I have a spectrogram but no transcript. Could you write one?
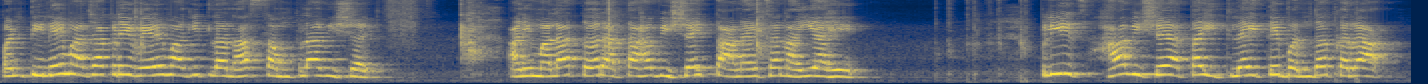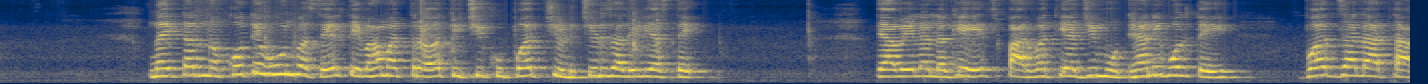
पण तिने माझ्याकडे वेळ मागितला ना संपला विषय. आणि मला तर आता हा विषय ताणायचा नाही आहे. प्लीज हा विषय आता इथल्या इथे बंद करा. नाहीतर नको ते होऊन बसेल. तेव्हा मात्र तिची खूपच चिडचिड झालेली असते. त्यावेळेला लगेच पार्वती आजी मोठ्याने बोलते बस झालं आता.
